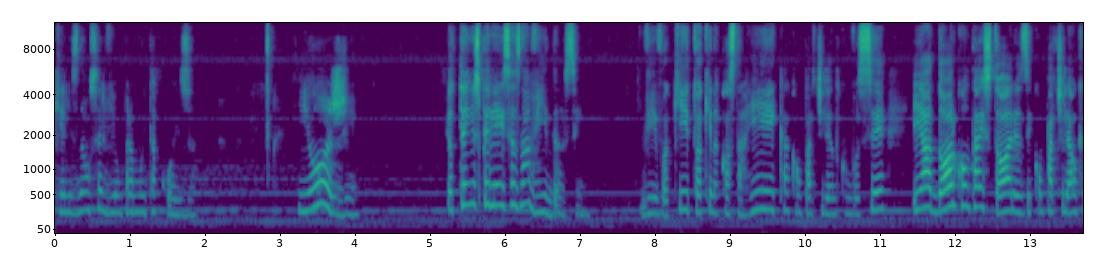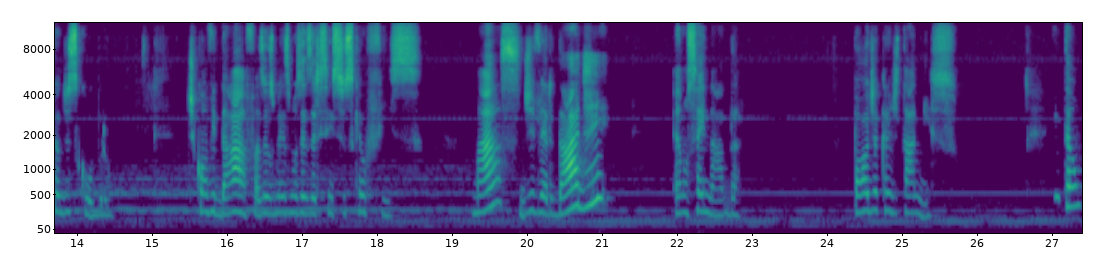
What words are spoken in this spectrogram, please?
que eles não serviam para muita coisa. E hoje eu tenho experiências na vida, assim. Vivo aqui, estou aqui na Costa Rica, compartilhando com você e adoro contar histórias e compartilhar o que eu descubro. Te convidar a fazer os mesmos exercícios que eu fiz. Mas, de verdade, eu não sei nada. Pode acreditar nisso. Então,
